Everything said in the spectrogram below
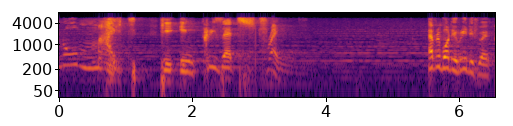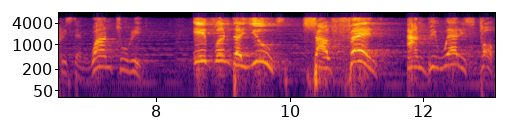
no might, he increaseth strength. Everybody read if you're a Christian. One, two, read. Even the youth shall faint and be weary. Stop.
